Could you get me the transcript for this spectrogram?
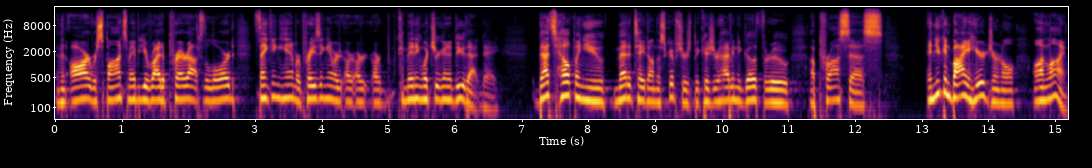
And then R, response. Maybe you write a prayer out to the Lord, thanking Him or praising Him or, or, or committing what you're going to do that day. That's helping you meditate on the scriptures because you're having to go through a process. And you can buy a Hear journal online.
